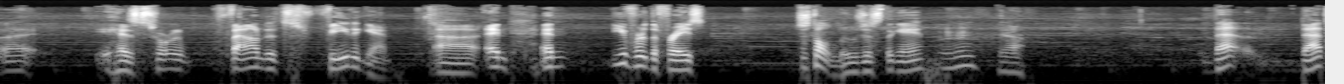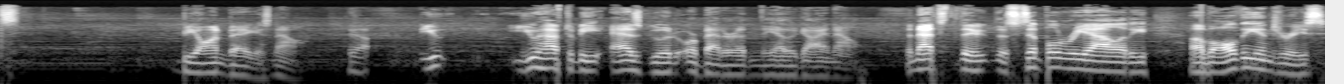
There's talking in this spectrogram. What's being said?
uh, has sort of found its feet again. Uh, and, and you've heard the phrase, just don't lose us the game. Mm-hmm. Yeah. That That's beyond Vegas now Yeah. you you have to be as good or better than the other guy now. And that's the the simple reality of all the injuries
